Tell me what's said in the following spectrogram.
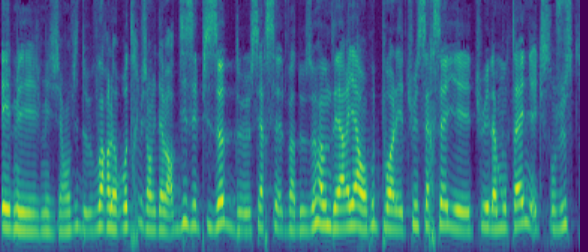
Et mais, mais j'ai envie de voir leur road trip, j'ai envie d'avoir 10 épisodes de Cersei, enfin, de The Hound et Arya en route pour aller tuer Cersei et tuer la montagne et qui sont juste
